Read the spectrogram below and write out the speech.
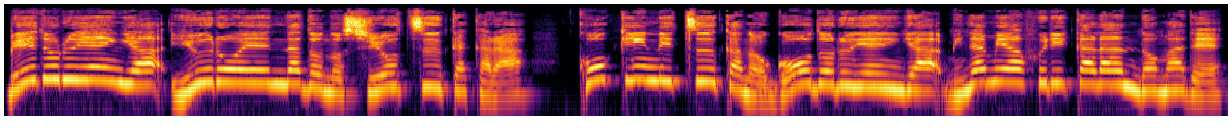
米ドル円やユーロ円などの主要通貨から高金利通貨の5ドル円や南アフリカランドまで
